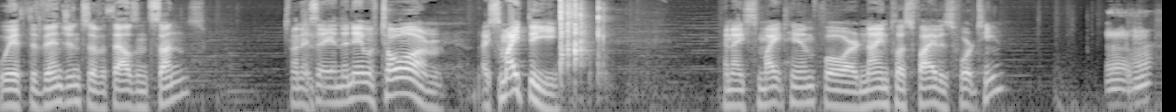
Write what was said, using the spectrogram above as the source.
with the vengeance of a thousand suns. And I say, In the name of Torm, I smite thee. And I smite him for 9 plus 5 is 14. Mm hmm.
